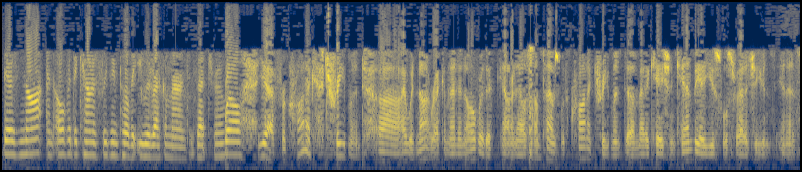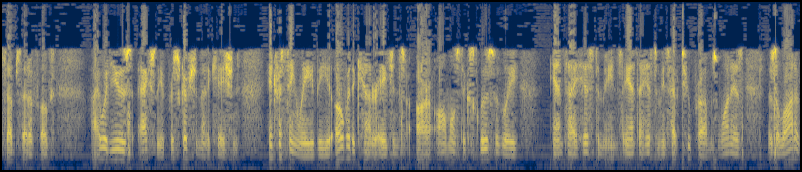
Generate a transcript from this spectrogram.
there's not an over-the-counter sleeping pill that you would recommend. Is that true? Well, yeah. For chronic treatment, uh, I would not recommend an over-the-counter. Now, sometimes with chronic treatment, uh, medication can be a useful strategy in, in a subset of folks. I would use actually a prescription medication. Interestingly, the over-the-counter agents are almost exclusively antihistamines. The antihistamines have two problems. One is there's a lot of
